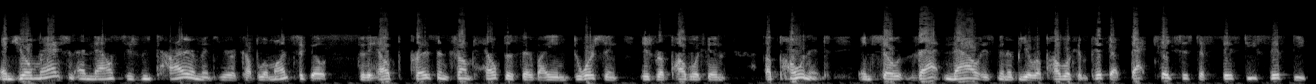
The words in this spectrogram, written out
And Joe Manchin announced his retirement here a couple of months ago. So they helped President Trump helped us there by endorsing his Republican opponent. And so that now is going to be a Republican pickup. That takes us to 50-50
